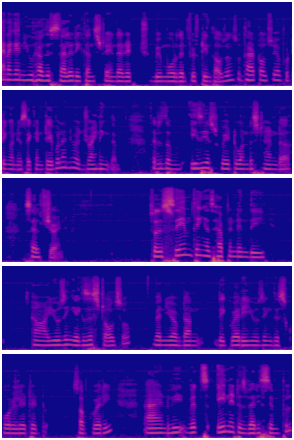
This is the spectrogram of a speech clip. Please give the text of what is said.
And again you have this salary constraint that it should be more than 15,000 so that also you're putting on your second table and you are joining them that is the easiest way to understand uh, self join so the same thing has happened in the uh, using exist also when you have done the query using this correlated subquery. And we with in it is very simple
